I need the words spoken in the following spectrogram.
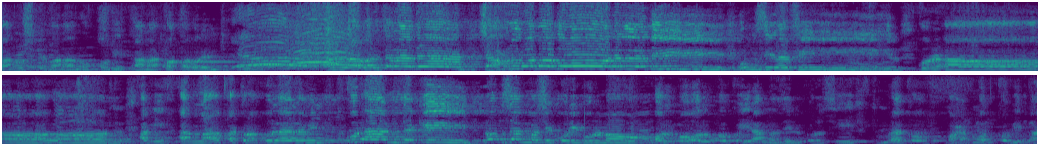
মানুষকে বানানো কবিতা না কথা বলেন ঠিক কিনা? আল্লাহ আবার জানায় দেন শাহরু রমাদান الذي أنزل فيه القرآن আমি আল্লাহ পাক রব্বুল আলামিন থেকে রমজান মাসে পরিপূর্ণ অল্প অল্প কইরা করেছি। তোমরা কো মোহাম্মদ কবিতা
